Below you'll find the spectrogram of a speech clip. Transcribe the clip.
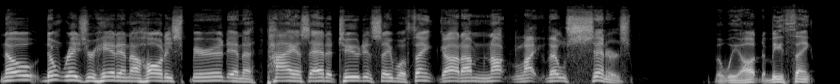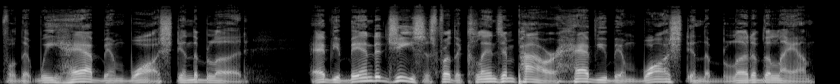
No, don't raise your head in a haughty spirit and a pious attitude and say, Well, thank God I'm not like those sinners but we ought to be thankful that we have been washed in the blood. Have you been to Jesus for the cleansing power? Have you been washed in the blood of the Lamb?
